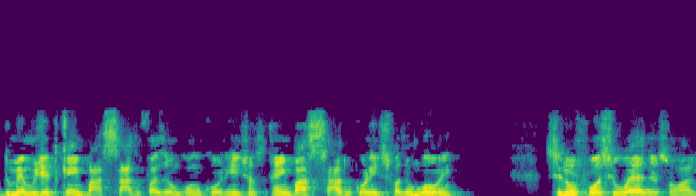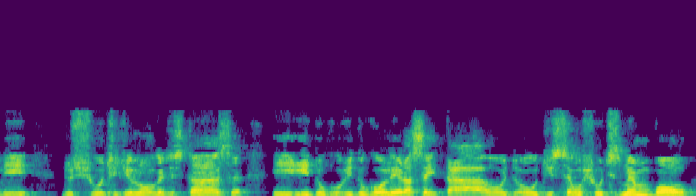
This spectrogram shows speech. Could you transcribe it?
do mesmo jeito que é embaçado fazer um gol no Corinthians, é embaçado o Corinthians fazer um gol, hein? Se não fosse o Ederson ali do chute de longa distância e, e, do, e do, goleiro aceitar, ou, ou, de ser um chute mesmo bom,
